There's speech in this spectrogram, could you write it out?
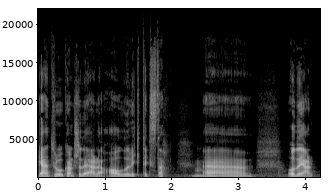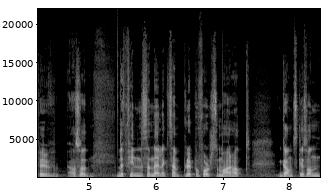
Jeg tror kanskje det er det aller viktigste. Eh, og det hjelper Altså, det finnes en del eksempler på folk som har hatt ganske sånn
